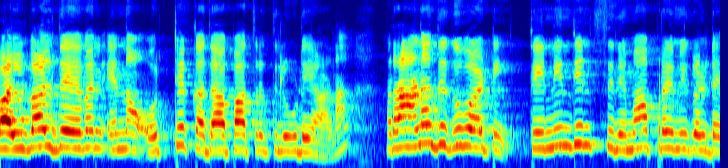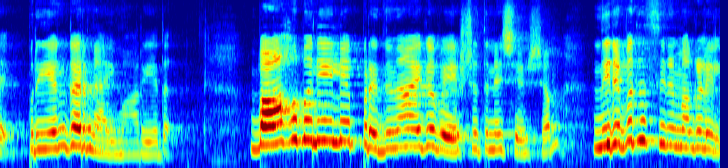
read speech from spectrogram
പൽവാൾ ദേവൻ എന്ന ഒറ്റ കഥാപാത്രത്തിലൂടെയാണ് റാണ ദഗുവാട്ടി തെന്നിന്ത്യൻ സിനിമാ പ്രേമികളുടെ പ്രിയങ്കരനായി മാറിയത്. ബാഹുബലിയിലെ പ്രതിനായക വേഷത്തിന് ശേഷം നിരവധി സിനിമകളിൽ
